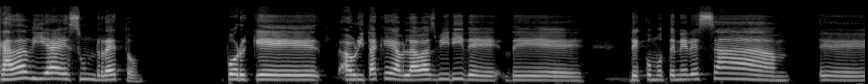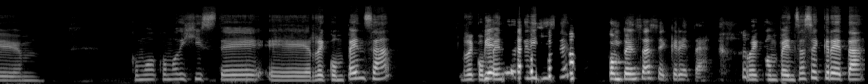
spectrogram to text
cada día es un reto porque ahorita que hablabas, Viri, de, de, tener esa, eh, ¿cómo, ¿cómo, dijiste? Eh, recompensa. ¿Recompensa dijiste? Recompensa secreta. Recompensa secreta.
